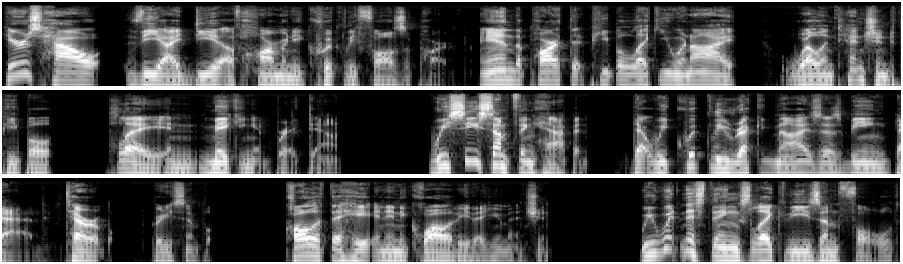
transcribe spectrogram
Here's how the idea of harmony quickly falls apart, and the part that people like you and I, well intentioned people, play in making it break down. We see something happen that we quickly recognize as being bad, terrible, pretty simple. Call it the hate and inequality that you mentioned. We witness things like these unfold.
